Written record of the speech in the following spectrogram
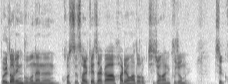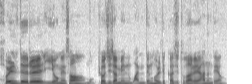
볼더링 부분에는 코스 설계자가 활용하도록 지정한 구조물, 즉 홀드를 이용해서 목표 지점인 완등 홀드까지 도달해야 하는데요.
